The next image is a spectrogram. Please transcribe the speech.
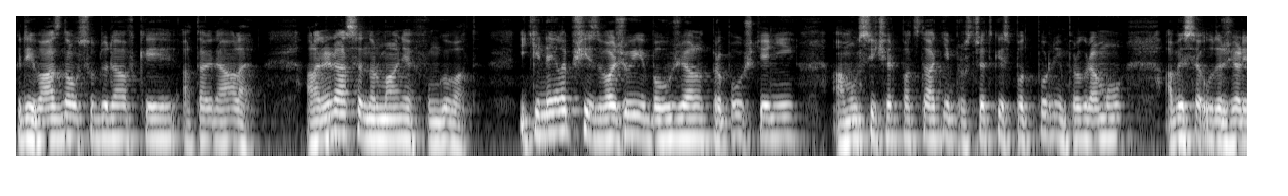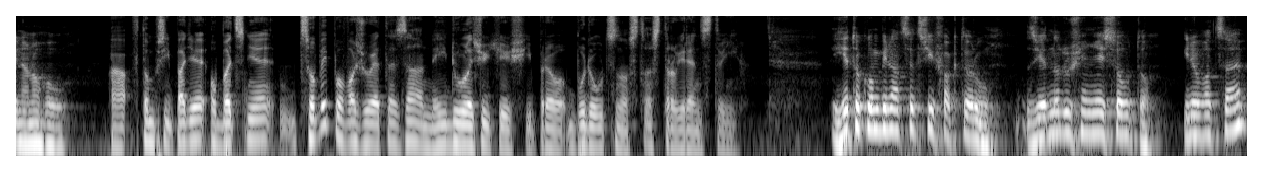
kdy váznou subdodávky a tak dále. Ale nedá se normálně fungovat. I ti nejlepší zvažují bohužel propouštění a musí čerpat státní prostředky z podporným programu, aby se udrželi na nohou. A v tom případě obecně, co vy považujete za nejdůležitější pro budoucnost strojírenství? Je to kombinace tří faktorů. Zjednodušeně jsou to inovace,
